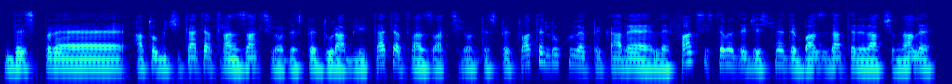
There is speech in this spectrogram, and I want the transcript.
despre atomicitatea tranzacțiilor, despre durabilitatea tranzacțiilor, despre toate lucrurile pe care le fac sistemele de gestiune de baze de date relaționale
